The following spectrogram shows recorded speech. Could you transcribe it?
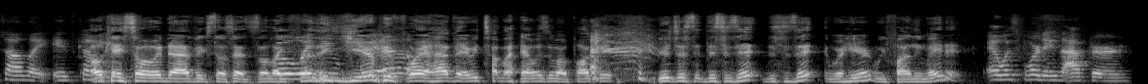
So I was like, it's coming. Okay, so that makes no sense. So like But for the you year before it happened, every time my hand was in my pocket, you're just this is it, this is it. We're here. We finally made it. It was four days after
